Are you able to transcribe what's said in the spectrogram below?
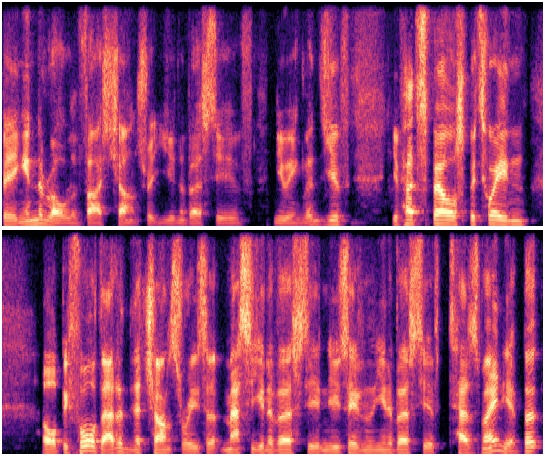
being in the role of Vice Chancellor at University of New England. You've you've had spells between or before that, and the chancelleries at Massey University in New Zealand and the University of Tasmania. But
